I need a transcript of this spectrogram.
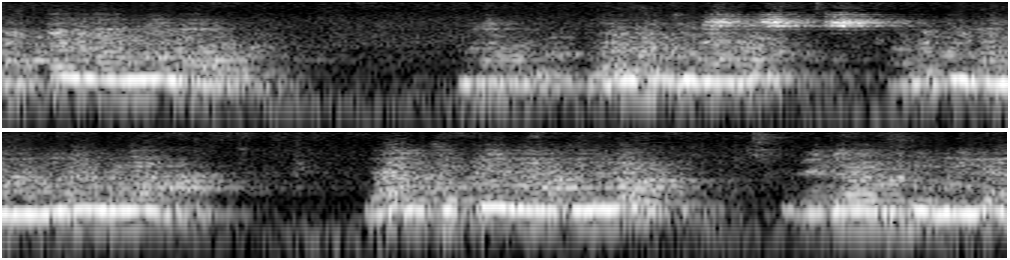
కర్తవ్యాన్ని వారు మనకు బోధించినారు. కాబట్టి మనం అందరం కూడా వారు చెప్పే మాటల్లో వెళ్ళవలసిందిగా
